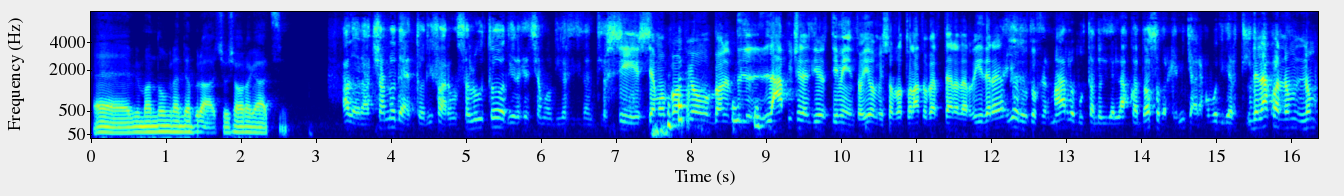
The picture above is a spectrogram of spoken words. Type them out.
e vi mando un grande abbraccio. Ciao ragazzi. Allora, ci hanno detto di fare un saluto, dire che siamo divertiti tantissimo. Sì, siamo proprio l'apice del divertimento. Io mi sono rotolato per terra dal ridere. Io ho dovuto fermarlo buttandogli dell'acqua addosso perché minchia era proprio divertito. Dell'acqua non, non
